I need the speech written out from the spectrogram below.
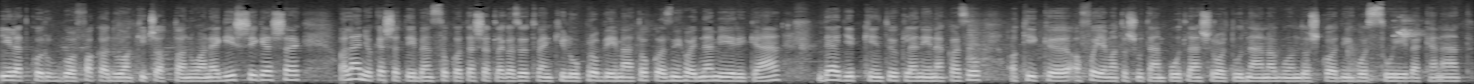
életkorukból fakadóan kicsattanóan egészségesek. A lányok esetében szokott esetleg az 50 kiló problémát okozni, hogy nem érik el, de egyébként ők lennének azok, akik a folyamatos utánpótlásról tudnának gondoskodni hosszú éveken át.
